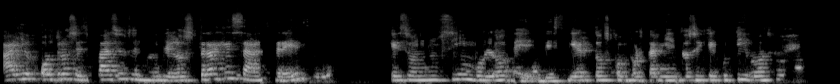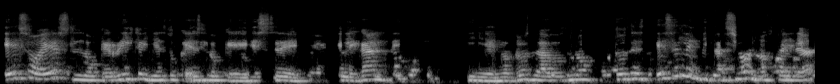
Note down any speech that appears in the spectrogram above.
Hay otros espacios en donde los trajes sastres, que son un símbolo de, de, ciertos comportamientos ejecutivos, eso es lo que rige y eso es lo que es eh, elegante. Y en otros lados no. Entonces, esa es la invitación, ¿no, Zaira?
